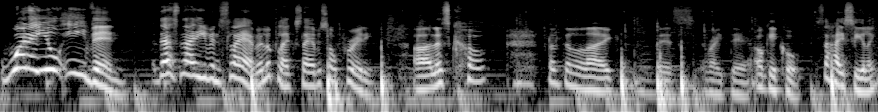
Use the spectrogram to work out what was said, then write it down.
What are you even? That's not even slab. It looked like slab. It's so pretty. Uh, let's go something like this right there. Okay, cool. It's a high ceiling.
